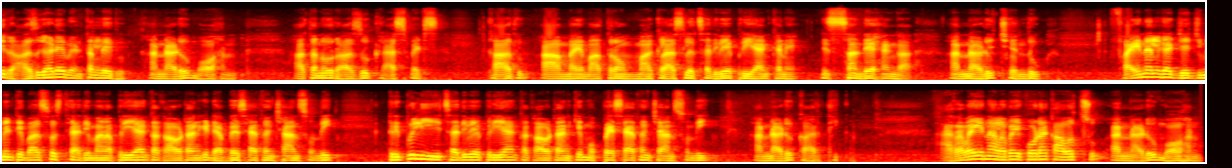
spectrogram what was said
ఈ రాజుగాడే వింటలేదు అన్నాడు మోహన్. అతను రాజు క్లాస్మేట్స్. కాదు ఆ అమ్మాయి మాత్రం మా క్లాసులో చదివే ప్రియాంకనే నిస్సందేహంగా అన్నాడు చందు. ఫైనల్గా జడ్జిమెంట్ ఇవ్వాల్సి వస్తే అది మన ప్రియాంక కావడానికి డెబ్బై శాతం ఛాన్స్ ఉంది. ట్రిపుల్ ఈ చదివే ప్రియాంక కావడానికి ముప్పై శాతం ఛాన్స్ ఉంది అన్నాడు కార్తీక్. అరవై నలభై కూడా కావచ్చు అన్నాడు మోహన్.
